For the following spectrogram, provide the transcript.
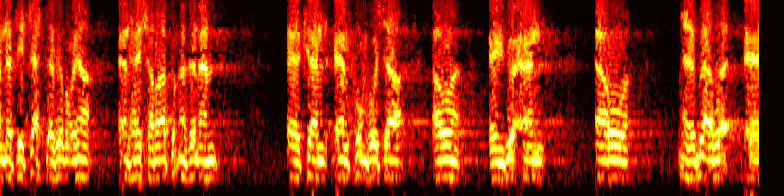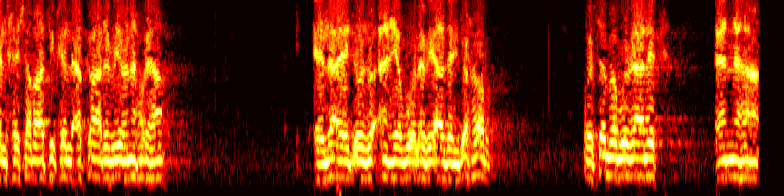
التي تحتفظ بها. الحشرات مثلا كالخنفس أو الجعل أو بعض الحشرات كالعقارب ونحوها. لا يجوز أن يبول في هذا الجحر. وسبب ذلك أنها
